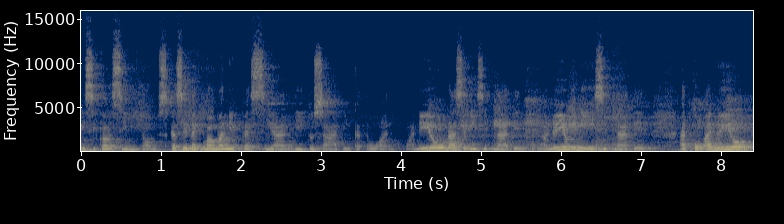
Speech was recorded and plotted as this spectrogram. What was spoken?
physical symptoms kasi nagmamanifest yan dito sa ating katawan. Kung ano yung nasa isip natin, kung ano yung iniisip natin, at kung ano yung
